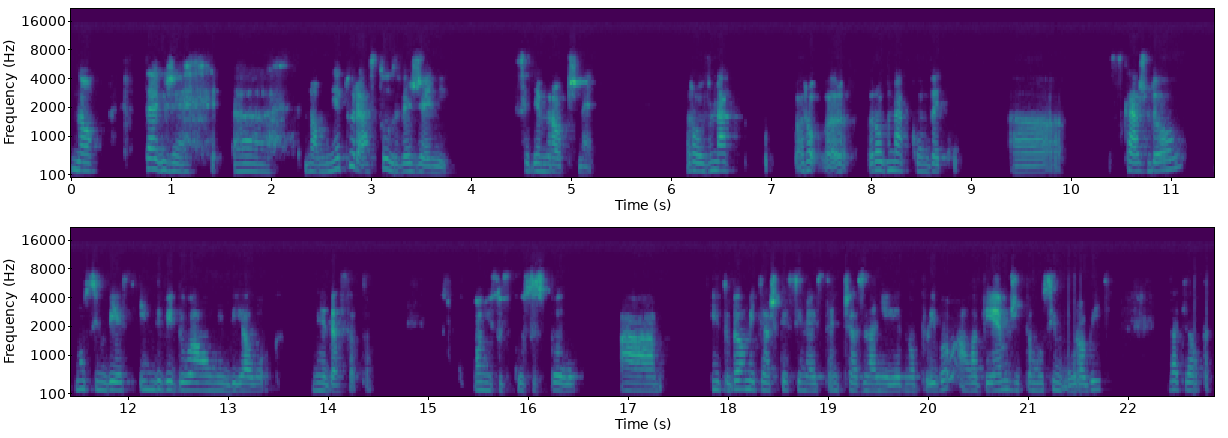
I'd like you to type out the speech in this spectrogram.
No, takže, uh, no mne tu rastú dve ženy, sedemročné, rovnak, ro, rovnakom veku. Uh, s každou musím viesť individuálny dialog. Nedá sa to oni sú v kúse spolu. A je to veľmi ťažké si nájsť ten čas na ne jednotlivo, ale viem, že to musím urobiť. Zatiaľ tak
